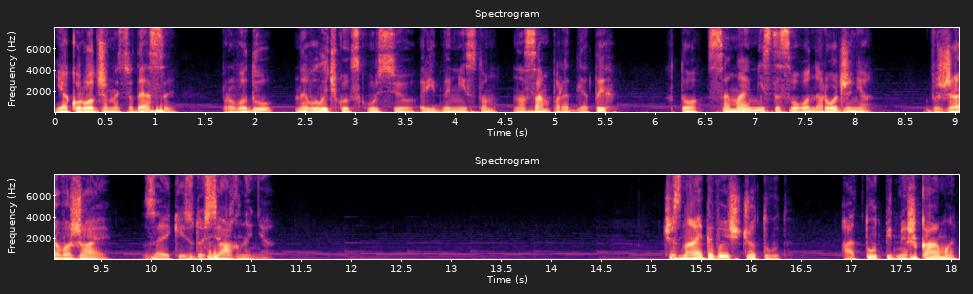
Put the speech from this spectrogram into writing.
Як уродженець Одеси, проведу невеличку екскурсію рідним містом насамперед для тих, хто саме місце свого народження вже вважає за якесь досягнення. Чи знаєте ви, що тут? А тут під мішками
